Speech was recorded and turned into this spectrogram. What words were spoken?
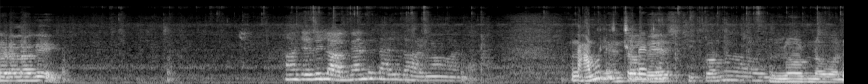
ଗୋଟେ ଲଗେଇ। ହଁ ଯଦି ଲଗାନ୍ତୁ ତାହେଲେ ଧର୍ମ ହୁଅନ୍ତା ନା ମ ଲିଚୁ ଲାଇଟ୍ ଲୋଡ୍ ନବନି।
